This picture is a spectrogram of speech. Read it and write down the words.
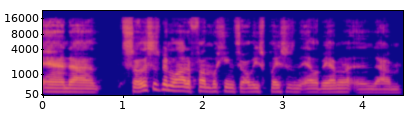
And uh, so this has been a lot of fun looking through all these places in Alabama, and um,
